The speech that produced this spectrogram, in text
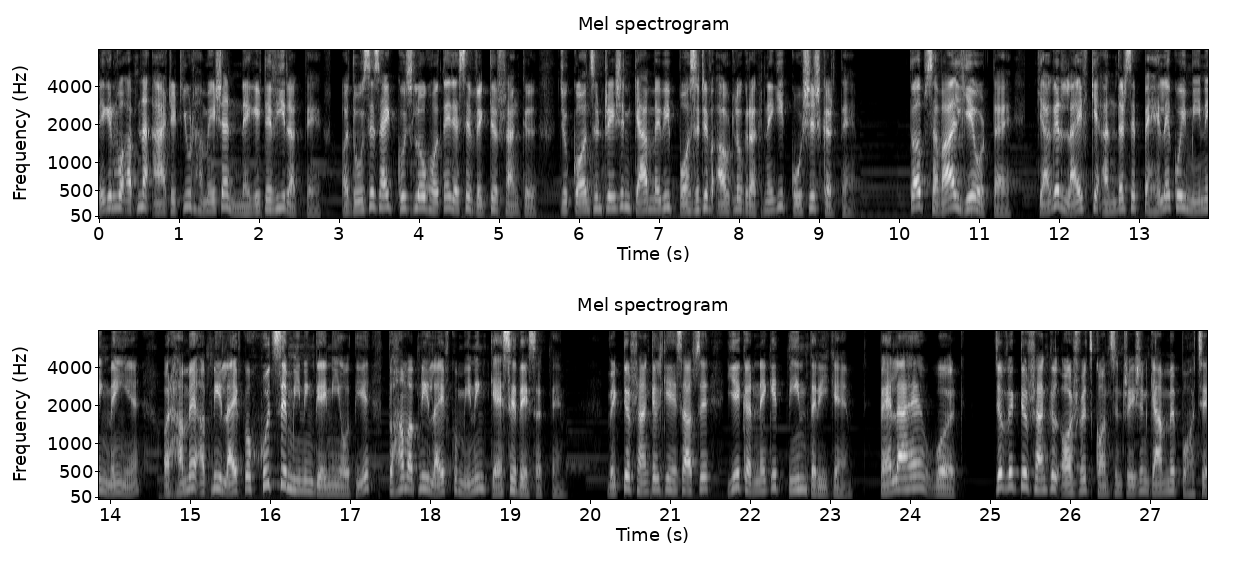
लेकिन वो अपना एटीट्यूड हमेशा नेगेटिव ही रखते हैं। और दूसरे साइड कुछ लोग होते हैं जैसे विक्टर फ्रैंकल जो कॉन्सेंट्रेशन कैम्प में भी पॉजिटिव आउटलुक रखने की कोशिश करते हैं। तो अब सवाल ये उठता है कि अगर लाइफ के अंदर से पहले कोई मीनिंग नहीं है और हमें अपनी लाइफ को खुद से मीनिंग देनी होती है तो हम अपनी लाइफ को मीनिंग कैसे दे सकते हैं? विक्टर फ्रैंकल के हिसाब से ये करने के तीन तरीके हैं। पहला है वर्क जब Victor Frankl Auschwitz concentration camp में पहुँचे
